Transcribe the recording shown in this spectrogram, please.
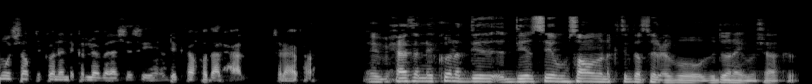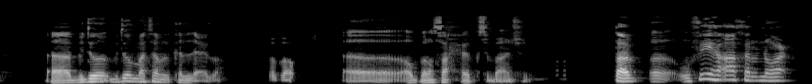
مو شرط يكون عندك اللعبة الأساسية يمديك تاخذها الحال تلعبها. بحيث إنه يكون ال DLC مصمم إنك تقدر تلعبه بدون أي مشاكل. آه بدون بدون ما تملك اللعبة. بالضبط. آه أو بالاصح expansion طيب آه وفيه آخر نوع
